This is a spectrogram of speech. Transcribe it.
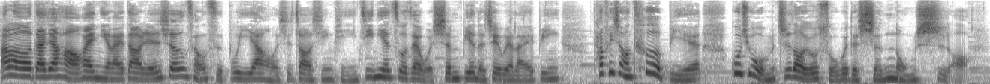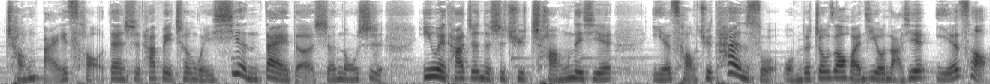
Hello，大家好，欢迎您来到《人生从此不一样》，我是赵新平。今天坐在我身边的这位来宾，他非常特别。过去我们知道有所谓的神农氏哦，尝百草，但是他被称为现代的神农氏，因为他真的是去尝那些野草，去探索我们的周遭环境有哪些野草，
